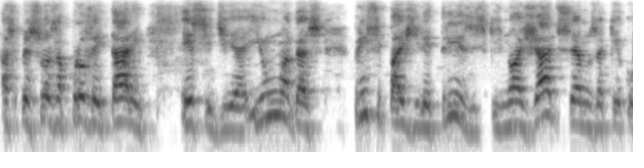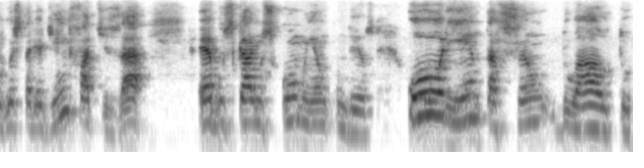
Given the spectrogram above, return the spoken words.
as pessoas aproveitarem esse dia. E uma das principais diretrizes que nós já dissemos aqui, que eu gostaria de enfatizar, é buscarmos comunhão com Deus, orientação do alto,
